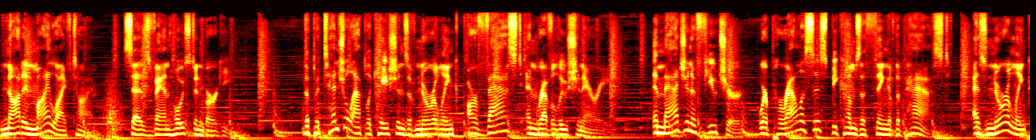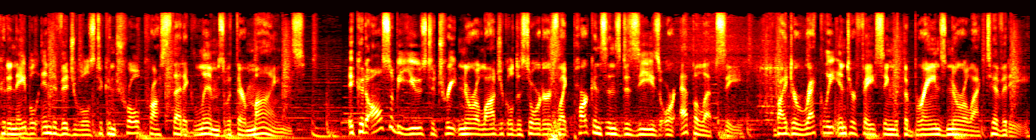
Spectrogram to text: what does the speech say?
not in my lifetime, says Vanhoestenberghe. The potential applications of Neuralink are vast and revolutionary. Imagine a future where paralysis becomes a thing of the past, as Neuralink could enable individuals to control prosthetic limbs with their minds. It could also be used to treat neurological disorders like Parkinson's disease or epilepsy by directly interfacing with the brain's neural activity.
